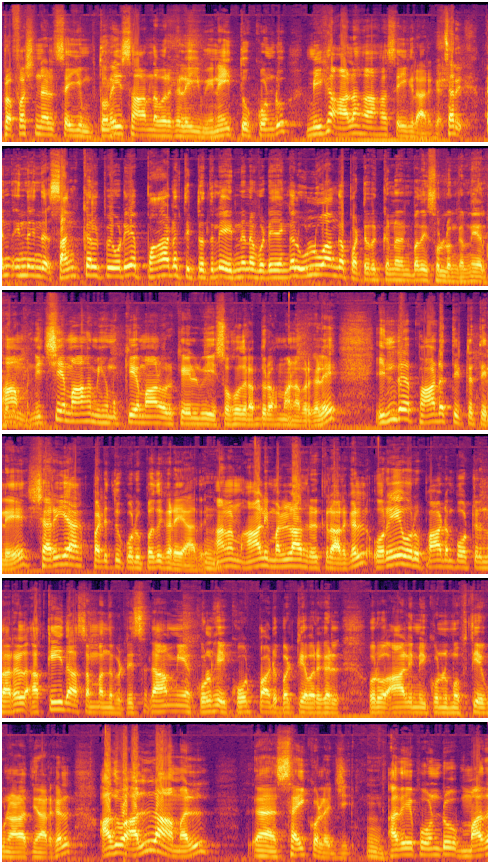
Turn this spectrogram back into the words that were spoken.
ப்ரொஃபஷனல் செய்யும் துறை சார்ந்தவர்களையும் இணைத்து கொண்டு மிக அழகாக செய்கிறார்கள். சரி இந்த- இந்த சங்கல்புடைய பாடத்திட்டத்திலே என்னென்ன விடயங்கள் உள்வாங்கப்பட்டிருக்கின்றன என்பதை சொல்லுங்கள் ஆம் நிச்சயமாக மிக முக்கியமான ஒரு கேள்வி சகோதரர் அப்துல் ரஹ்மான் அவர்களே. இந்த பாடத்திட்டத்திலே ஷரியா படித்து கொடுப்பது கிடையாது. ஆனால் ஆலி மல்லாக இருக்கிறார்கள். ஒரே ஒரு பாடம் போட்டிருந்தார்கள். அகீதா சம்பந்தப்பட்ட இஸ்லாமிய கொள்கை கோட்பாடு பற்றி அவர்கள் ஒரு ஆலிமை கொண்டு முஃப்தியை நடத்தினார்கள். அது அல்லாமல் சைக்காலஜி அதே போன்று மத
